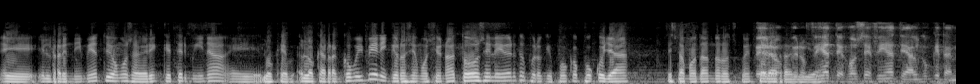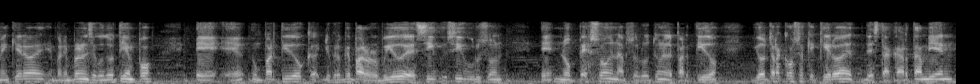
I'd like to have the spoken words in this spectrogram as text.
eh, el rendimiento y vamos a ver en qué termina eh, lo que lo que arrancó muy bien y que nos emocionó a todos el Everton pero que poco a poco ya estamos dándonos cuenta de la realidad. Pero fíjate José, fíjate algo que también quiero, por ejemplo en el segundo tiempo, un partido yo creo que para el olvido de Sigurdsson eh, no pesó en absoluto en el partido. Y otra cosa que quiero destacar también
